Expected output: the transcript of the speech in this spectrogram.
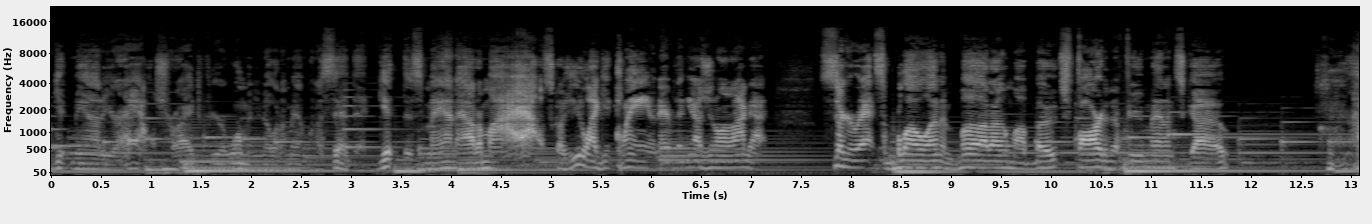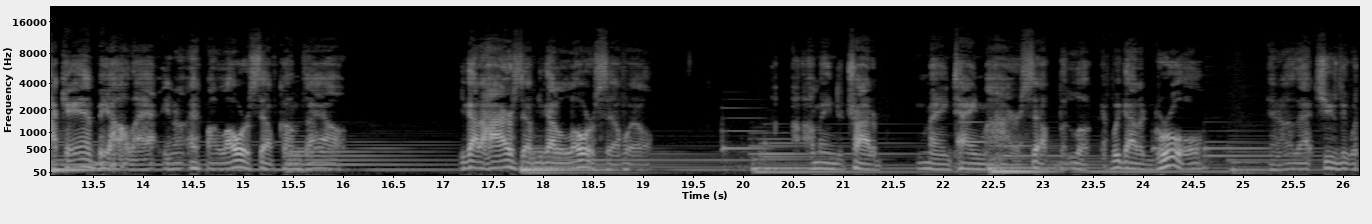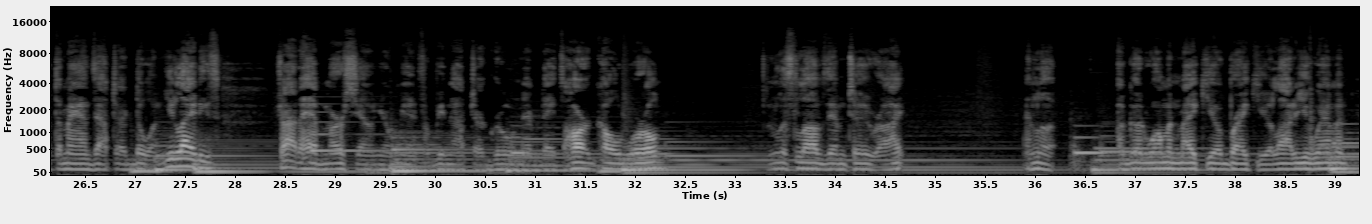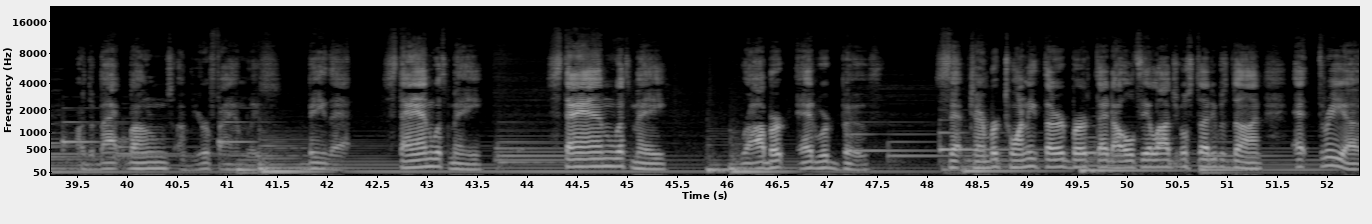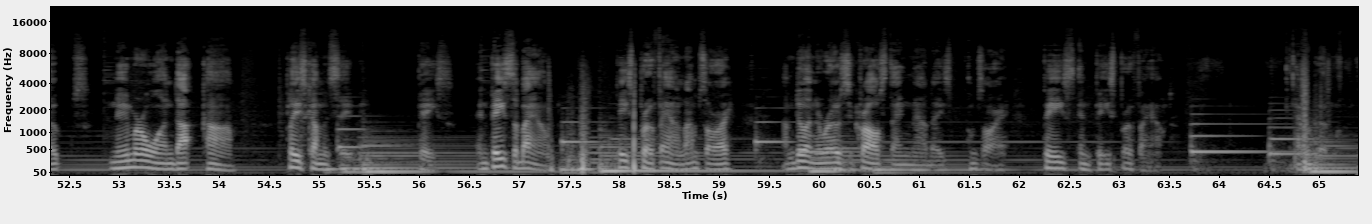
get me out of your house, right? If you're a woman, you know what I meant when I said that. Get this man out of my house because you like it clean and everything else. You know, I got cigarettes blowing and mud on my boots, farted a few minutes ago. I can be all that, you know, if my lower self comes out. You got a higher self you got a lower self. Well, I mean, to try to maintain my higher self. But look, if we got a gruel, you know, that's usually what the man's out there doing. You ladies, try to have mercy on your men for being out there grueling every day. It's a hard, cold world. And let's love them too, right? And look, a good woman make you or break you. A lot of you women are the backbones of your families. Be that. Stand with me. Stand with me. Robert Edward Boothe. September 23rd birthday, the whole theological study was done at Three Oaks, numeral1.com. Please come and see me. Peace. And peace abound. Peace profound. I'm sorry. I'm doing the Rosy Cross thing nowadays. I'm sorry. Peace and peace profound. Have a good one.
